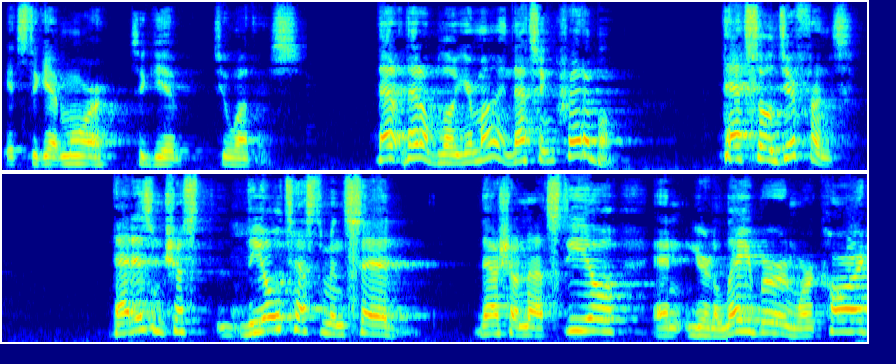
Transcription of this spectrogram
It's to get more to give to others. That, that'll blow your mind. That's incredible. That's so different. That isn't just, the Old Testament said, thou shalt not steal, and you're to labor and work hard.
